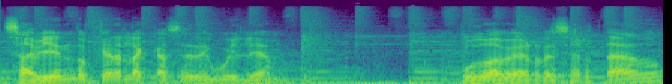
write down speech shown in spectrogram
sabiendo que era la casa de William, pudo haber desertado.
